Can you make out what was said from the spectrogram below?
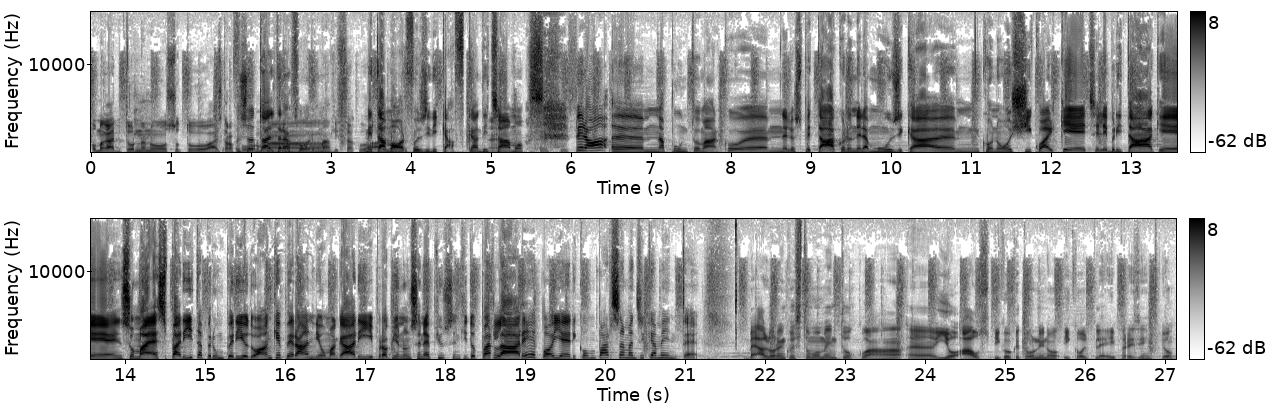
O magari tornano sotto altra forma. Sotto altra forma. Metamorfosi di Kafka, Eh, diciamo. sì, sì, sì. Però, ehm, appunto, Marco, ehm, nello spettacolo, nella musica, ehm, conosci qualche celebrità che insomma è sparita per un periodo, anche per anni, o magari proprio non se n'è più sentito parlare e poi è ricomparsa magicamente. Beh, allora, in questo momento qua eh, io auspico che tornino i Coldplay, per esempio.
